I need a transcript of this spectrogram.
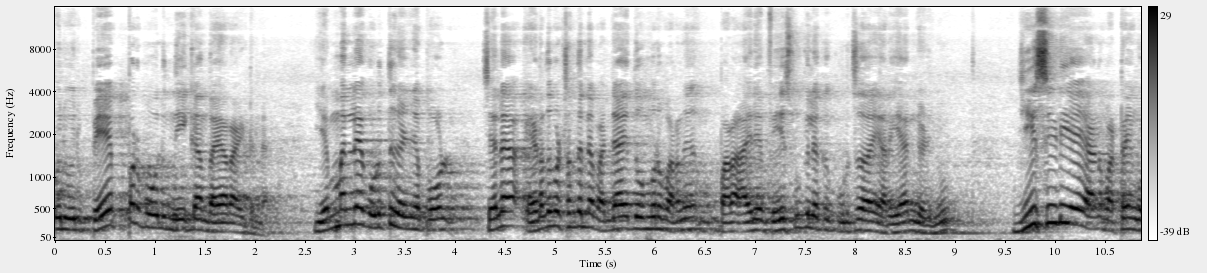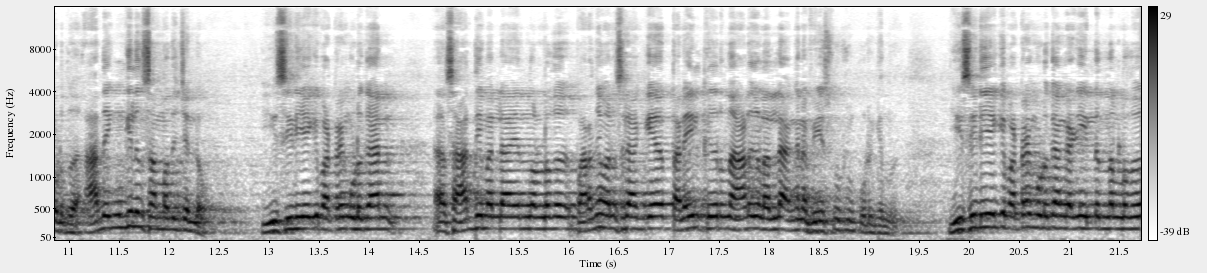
ഒരു ഒരു പേപ്പർ പോലും നീക്കാൻ തയ്യാറായിട്ടില്ല. എം എൽ എ കൊടുത്തു കഴിഞ്ഞപ്പോൾ ചില ഇടതുപക്ഷത്തിന്റെ പഞ്ചായത്ത് മെമ്പർ പറഞ്ഞ് പറ അതിനെ ഫേസ്ബുക്കിലൊക്കെ കുറിച്ചതായി അറിയാൻ കഴിഞ്ഞു. ജി സി ഡി എ ആണ് പട്ടയം കൊടുത്തത്. അതെങ്കിലും സമ്മതിച്ചല്ലോ. ജി സി ഡി എക്ക് പട്ടയം കൊടുക്കാൻ സാധ്യമല്ല എന്നുള്ളത് പറഞ്ഞു മനസ്സിലാക്കിയ തലയിൽ കയറുന്ന ആളുകളല്ല അങ്ങനെ ഫേസ്ബുക്കിൽ കുറിക്കുന്നത്. ജി സി ഡി എക്ക് പട്ടയം കൊടുക്കാൻ കഴിയില്ലെന്നുള്ളത്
